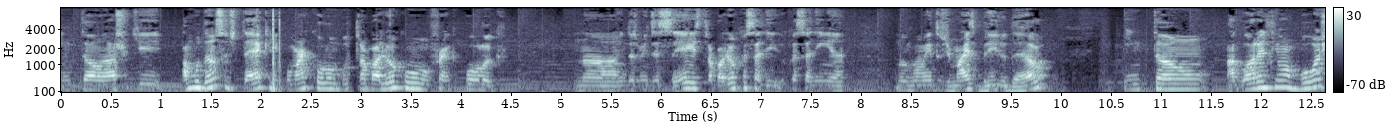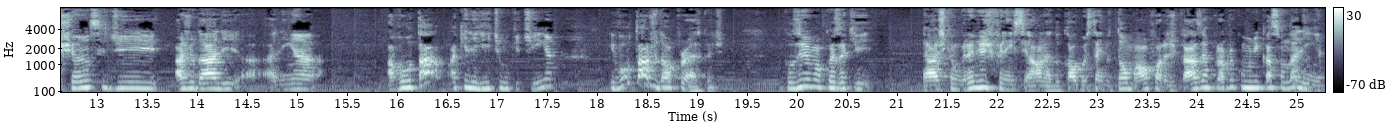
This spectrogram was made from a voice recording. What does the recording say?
Então eu acho que a mudança de técnico, o Mark Colombo trabalhou com o Frank Pollock na, em 2016, trabalhou com essa, com essa linha nos momentos de mais brilho dela, então, agora ele tem uma boa chance de ajudar a, a linha a voltar aquele ritmo que tinha e voltar a ajudar o Prescott. Inclusive, uma coisa que eu acho que é um grande diferencial né, do Cowboys estar indo tão mal fora de casa é a própria comunicação da linha.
